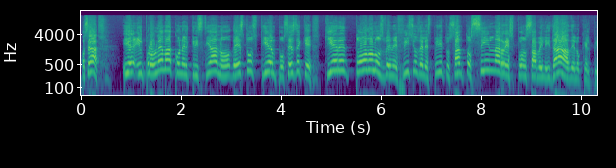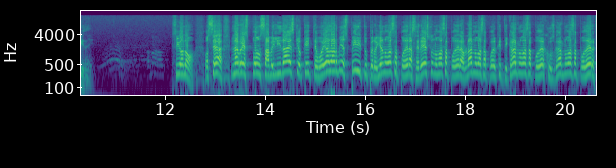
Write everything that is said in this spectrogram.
O sea, y el, problema con el cristiano de estos tiempos es de que quieren todos los beneficios del Espíritu Santo sin la responsabilidad de lo que Él pide. ¿Sí o no? O sea, la responsabilidad es que, ok, te voy a dar mi espíritu, pero ya no vas a poder hacer esto, no vas a poder hablar, no vas a poder criticar, no vas a poder juzgar, no vas a poder,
